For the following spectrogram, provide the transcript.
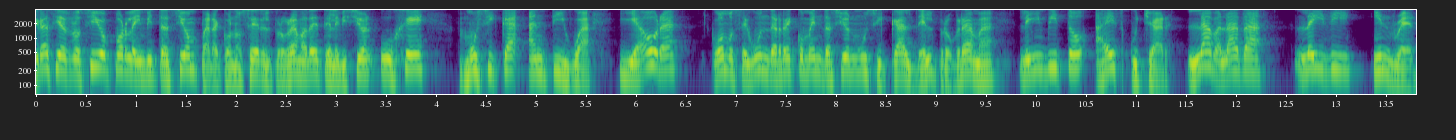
Gracias Rocío por la invitación para conocer el programa de televisión UG Música Antigua. Y ahora, como segunda recomendación musical del programa, le invito a escuchar la balada Lady in Red,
